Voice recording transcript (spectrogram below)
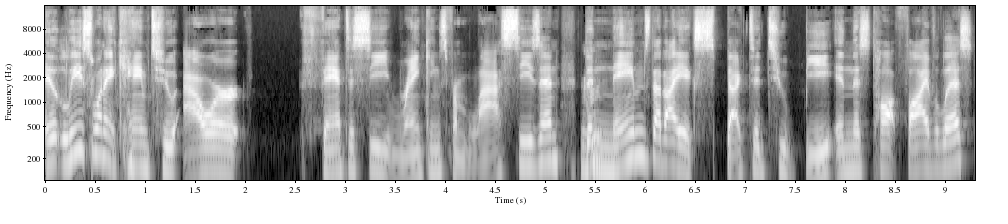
at least when it came to our fantasy rankings from last season, mm-hmm. the names that I expected to be in this top five list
